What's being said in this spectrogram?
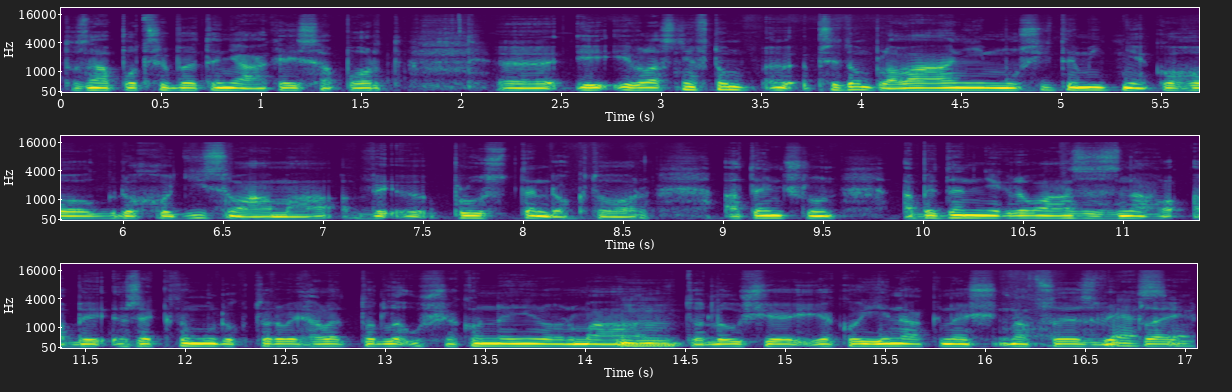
to znamená, potřebujete nějaký support. E, I, i vlastně v tom, e, při tom plavání musíte mít někoho, kdo chodí s váma, plus ten doktor a ten člun, aby ten někdo vás znal, aby řekl tomu doktorovi, hele, tohle už jako není normální, mm. tohle už je jako jinak, než na co je zvyklý.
